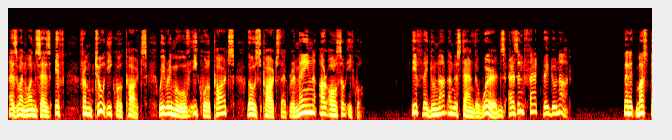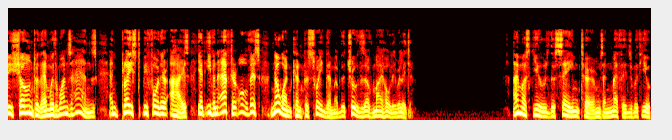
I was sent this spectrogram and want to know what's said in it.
As when one says, if from two equal parts we remove equal parts, those parts that remain are also equal. If they do not understand the words, as in fact they do not, then it must be shown to them with one's hands and placed before their eyes. Yet even after all this, no one can persuade them of the truths of my holy religion. I must use the same terms and methods with you,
